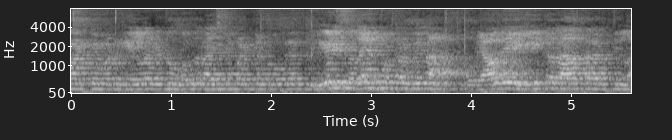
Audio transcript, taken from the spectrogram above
ಮಾಡ್ಕೊಬೇಡ್ರಿ ಎಲ್ಲರಿಗೂ ಒಂದು ರಾಜಕೀಯ ಮಾಡ್ಕೊಂಡು ಹೋಗ್ರಿ ಅಂತ ಹೇಳಿ ಸಲಹೆ ಕೊಟ್ಟಿರಲಿಲ್ಲ ಅವ್ರು ಯಾವುದೇ ಈ ತರ ಆ ತರ ಅಂತಿಲ್ಲ.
